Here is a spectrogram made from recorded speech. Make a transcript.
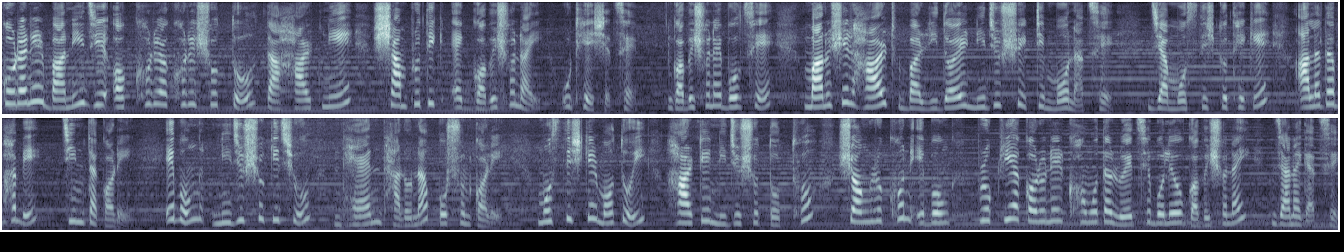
কোরআনের বাণী যে অক্ষরে অক্ষরে সত্য, তা হার্ট নিয়ে সাম্প্রতিক এক গবেষণায় উঠে এসেছে। গবেষণায় বলছে, মানুষের হার্ট বা হৃদয়ের নিজস্ব একটি মন আছে যা মস্তিষ্ক থেকে আলাদাভাবে চিন্তা করে এবং নিজস্ব কিছু ধ্যান ধারণা পোষণ করে। মস্তিষ্কের মতোই হার্টের নিজস্ব তথ্য সংরক্ষণ এবং প্রক্রিয়াকরণের ক্ষমতা রয়েছে বলেও গবেষণায় জানা গেছে।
